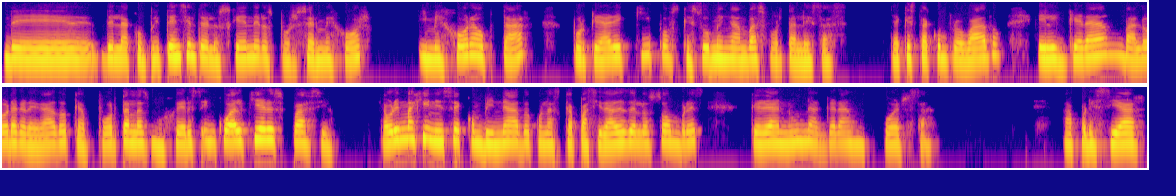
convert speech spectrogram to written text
de, de la competencia entre los géneros por ser mejor y mejor a optar por crear equipos que sumen ambas fortalezas, ya que está comprobado el gran valor agregado que aportan las mujeres en cualquier espacio. Ahora imagínense combinado con las capacidades de los hombres, crean una gran fuerza. Apreciar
